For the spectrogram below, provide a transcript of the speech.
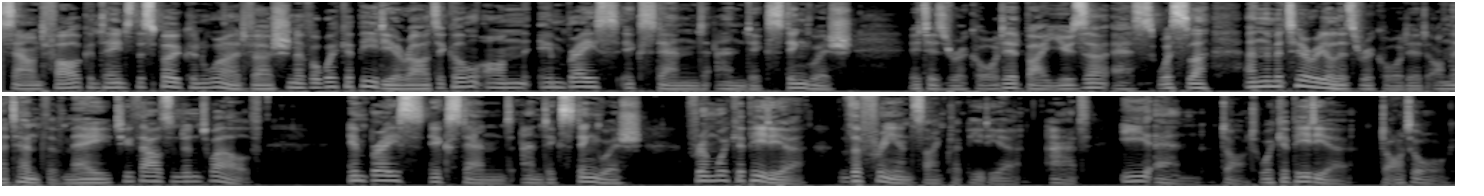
sound file contains the spoken word version of a Wikipedia article on Embrace, Extend, and Extinguish. It is recorded by user S. Whistler, and the material is recorded on the 10th of May 2012. Embrace, Extend, and Extinguish from Wikipedia, the free encyclopedia, at en.wikipedia.org.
